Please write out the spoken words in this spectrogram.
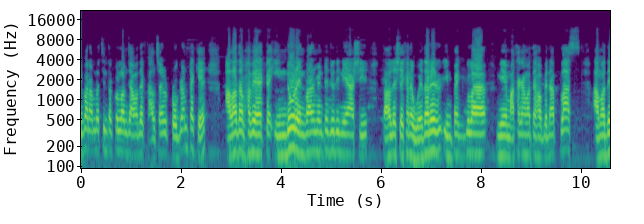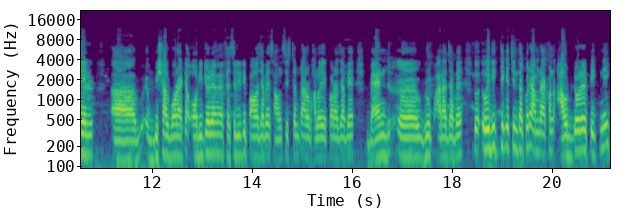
এবার আমরা চিন্তা করলাম যে আমাদের কালচারাল প্রোগ্রামটাকে আলাদাভাবে একটা ইনডোর এনভায়রনমেন্টে যদি নিয়ে আসি, তাহলে সেখানে ওয়েদারের ইম্প্যাক্টগুলা নিয়ে মাথা ঘামাতে হবে না। প্লাস আমাদের বিশাল বড় একটা অডিটোরিয়ামে ফেসিলিটি পাওয়া যাবে সাউন্ড সিস্টেমটা আরও ভালো করা যাবে ব্যান্ড গ্রুপ আনা যাবে। তো ওই দিক থেকে চিন্তা করে আমরা এখন আউটডোরের পিকনিক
